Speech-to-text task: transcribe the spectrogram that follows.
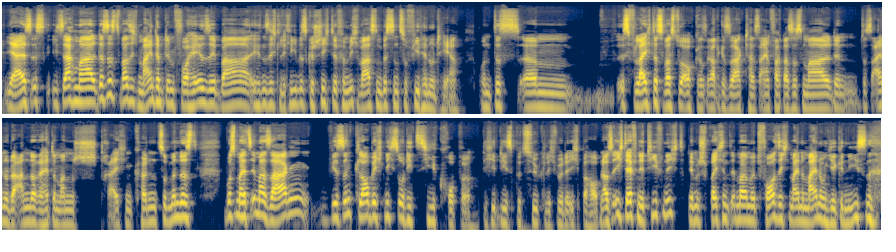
Ja, es ist, ich sag mal, das ist, was ich meinte mit dem Vorhersehbar hinsichtlich Liebesgeschichte. Für mich war es ein bisschen zu viel hin und her. Und das ähm, ist vielleicht das, was du auch gerade gesagt hast, einfach, dass es mal den, das ein oder andere hätte man streichen können. Zumindest muss man jetzt immer sagen, wir sind, glaube ich, nicht so die Zielgruppe die, diesbezüglich, würde ich behaupten. Also ich definitiv nicht. Dementsprechend immer mit Vorsicht meine Meinung hier genießen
